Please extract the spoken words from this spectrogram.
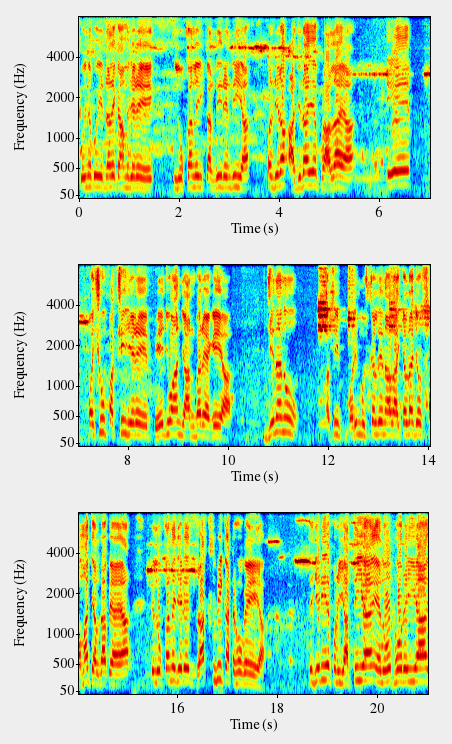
ਕੋਈ ਨਾ ਕੋਈ ਇਦਾਂ ਦੇ ਕੰਮ ਜਿਹੜੇ ਲੋਕਾਂ ਲਈ ਕਰਦੀ ਰਹਿੰਦੀ ਆ। ਪਰ ਜਿਹੜਾ ਅੱਜ ਦਾ ਇਹ ਉਪਰਾਲਾ ਆ ਇਹ ਪਸ਼ੂ ਪੰਛੀ ਜਿਹੜੇ ਬੇਜਵਾਨ ਜਾਨਵਰ ਹੈਗੇ ਆ ਜਿਨ੍ਹਾਂ ਨੂੰ ਅਸੀਂ ਬੜੀ ਮੁਸ਼ਕਲ ਦੇ ਨਾਲ ਅੱਜਕੱਲ ਦਾ ਜੋ ਸਮਾਂ ਚੱਲਦਾ ਪਿਆ ਆ ਕਿ ਲੋਕਾਂ ਦੇ ਜਿਹੜੇ ਦਰਖਤ ਵੀ ਘੱਟ ਹੋ ਗਏ ਆ, ਤੇ ਜਿਹੜੀ ਇਹ ਪ੍ਰਜਾਤੀ ਆ, ਇਹ ਅਲੋਪ ਹੋ ਰਹੀ ਆ,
